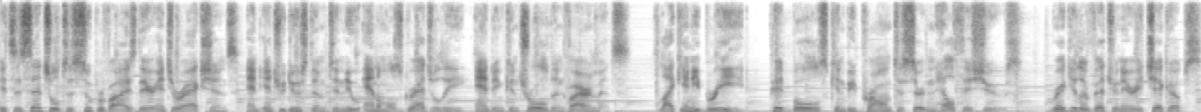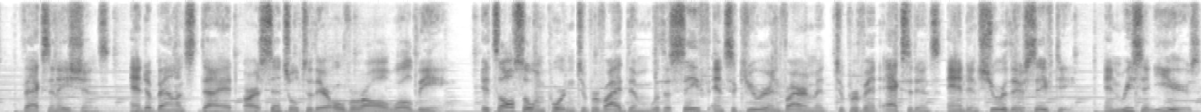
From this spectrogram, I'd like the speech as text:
it's essential to supervise their interactions and introduce them to new animals gradually and in controlled environments. Like any breed, pit bulls can be prone to certain health issues. Regular veterinary checkups, vaccinations, and a balanced diet are essential to their overall well-being. It's also important to provide them with a safe and secure environment to prevent accidents and ensure their safety. In recent years,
